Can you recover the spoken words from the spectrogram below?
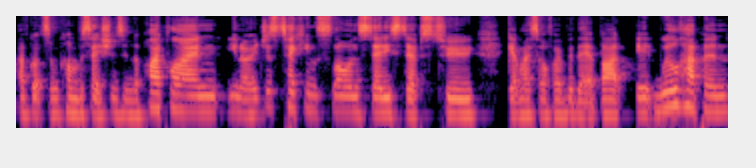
I've got some conversations in the pipeline, you know, just taking slow and steady steps to get myself over there. But it will happen.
